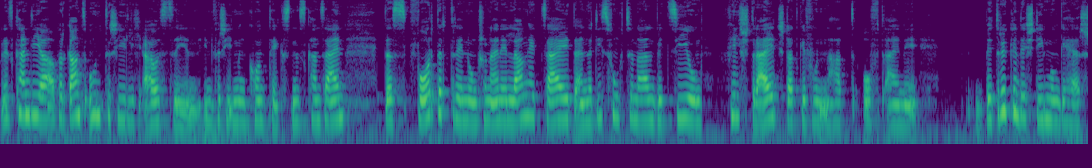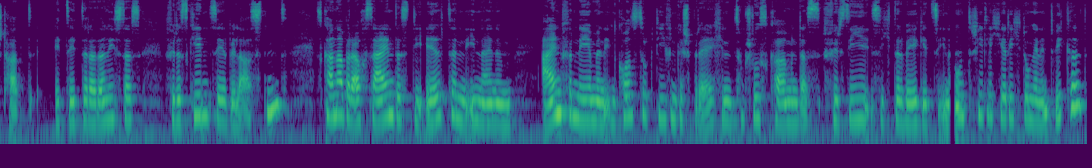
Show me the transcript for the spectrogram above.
Und jetzt kann die ja aber ganz unterschiedlich aussehen in verschiedenen Kontexten. Es kann sein, dass vor der Trennung schon eine lange Zeit einer dysfunktionalen Beziehung viel Streit stattgefunden hat, oft eine bedrückende Stimmung geherrscht hat, etc., dann ist das für das Kind sehr belastend. Es kann aber auch sein, dass die Eltern in einem Einvernehmen, in konstruktiven Gesprächen zum Schluss kamen, dass für sie sich der Weg jetzt in unterschiedliche Richtungen entwickelt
